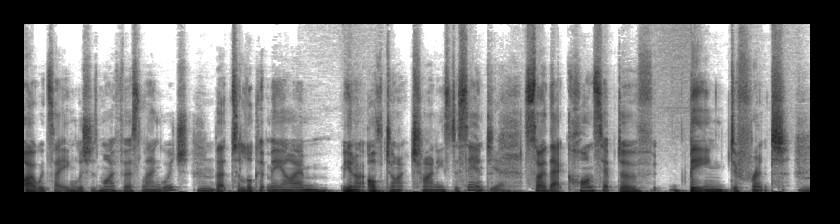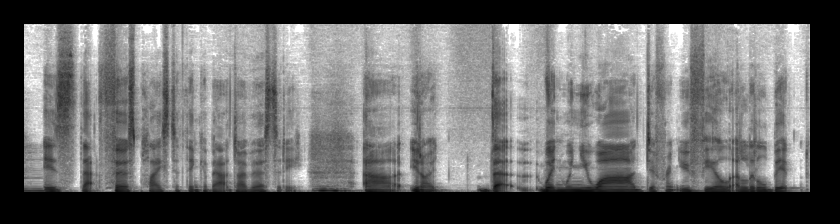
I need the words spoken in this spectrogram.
I would say English is my first language, mm. but to look at me, I'm you know of Chinese descent. Yeah. So that concept of being different mm. is that first place to think about diversity. Mm. Uh, you know that when when you are different, you feel a little bit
